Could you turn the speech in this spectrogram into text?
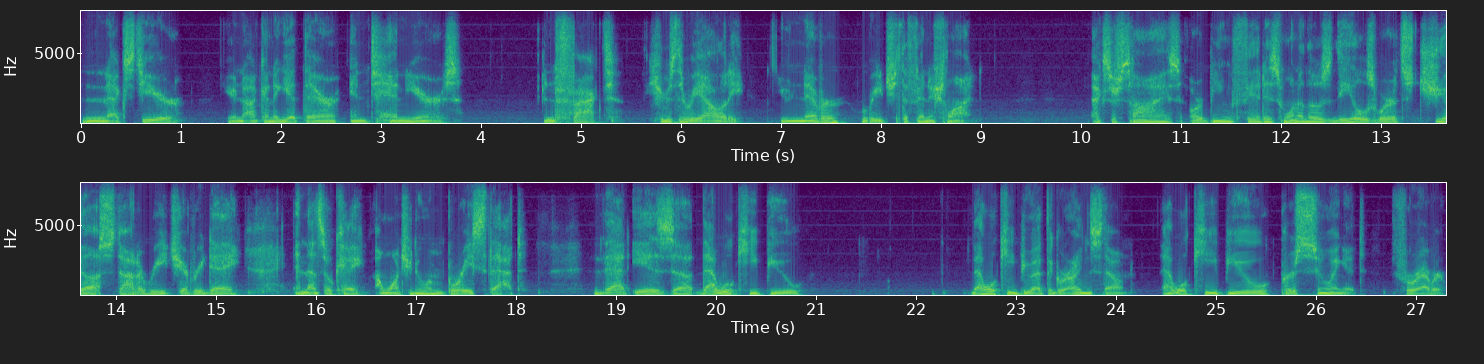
next year. You're not going to get there in 10 years. In fact, here's the reality. You never reach the finish line exercise or being fit is one of those deals where it's just out of reach every day and that's okay. I want you to embrace that. That is uh, that will keep you that will keep you at the grindstone. That will keep you pursuing it forever.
